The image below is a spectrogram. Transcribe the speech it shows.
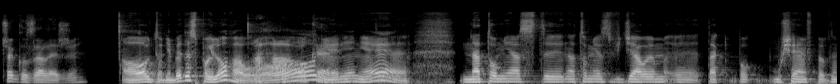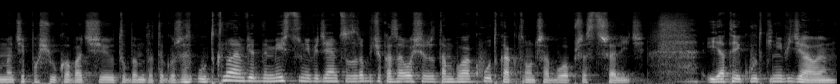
czego zależy? O, to nie będę spoilował. Aha, o, okay. nie, nie, nie. Natomiast, y, natomiast widziałem, y, tak, bo musiałem w pewnym momencie posiłkować się YouTube'em, dlatego że utknąłem w jednym miejscu, nie wiedziałem co zrobić. Okazało się, że tam była kłódka, którą trzeba było przestrzelić. I ja tej kłódki nie widziałem.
